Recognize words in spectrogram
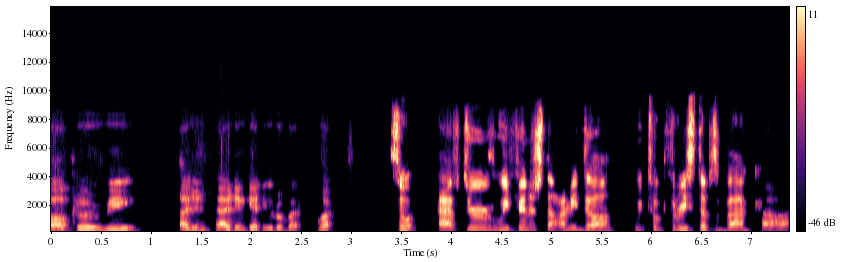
After we, I didn't, I didn't get you, Robert. What? So after we finished the Amidah, we took three steps back. Uh-huh.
